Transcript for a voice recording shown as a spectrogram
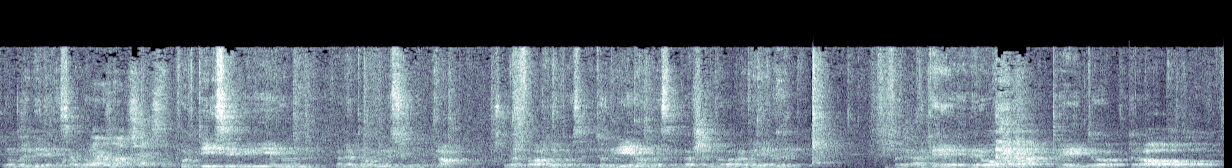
non voglio dire che siamo No, no, certo. fortissimi, quindi non abbiamo paura di nessuno. No, squadre forti può essere Torino, può essere Barcellona, Verdi, fa anche Verona, Trento, però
